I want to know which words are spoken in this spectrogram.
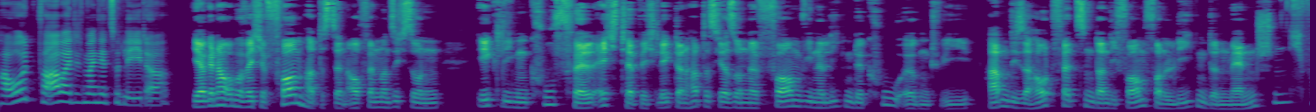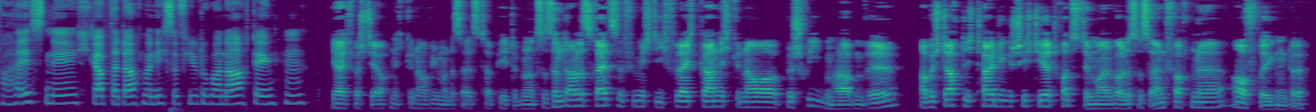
Haut verarbeitet man ja zu Leder. Ja, genau, aber welche Form hat es denn auch, wenn man sich so einen ekligen Kuhfell-Echtteppich legt, dann hat es ja so eine Form wie eine liegende Kuh irgendwie. Haben diese Hautfetzen dann die Form von liegenden Menschen? Ich weiß nicht. Ich glaube, da darf man nicht so viel drüber nachdenken. Ja, ich verstehe auch nicht genau, wie man das als Tapete benutzt. Das sind alles Rätsel für mich, die ich vielleicht gar nicht genauer beschrieben haben will. Aber ich dachte, ich teile die Geschichte hier trotzdem mal, weil es ist einfach eine aufregende.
